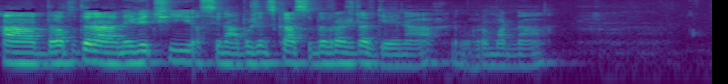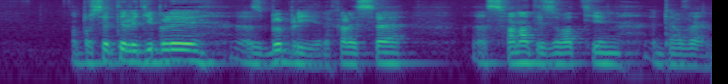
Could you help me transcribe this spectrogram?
a byla to teda největší asi náboženská sebevražda v dějinách, nebo hromadná. A prostě ty lidi byli zblblí, nechali se sfanatizovat tím davem.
